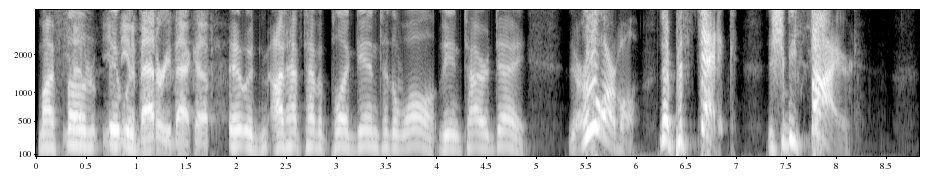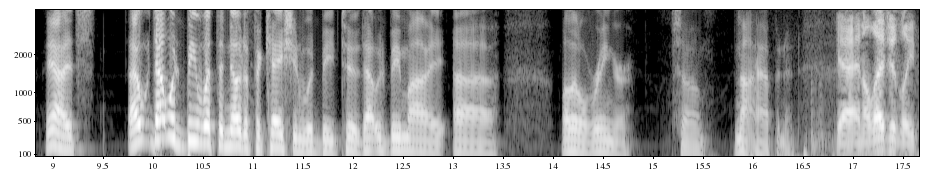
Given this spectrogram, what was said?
My phone, you it need a would, battery backup. it would, I'd have to have it plugged into the wall the entire day. They're horrible. They're pathetic. They should be fired. Yeah, it's that, that would be what the notification would be too. That would be my uh, my little ringer. So not happening. Yeah, and allegedly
